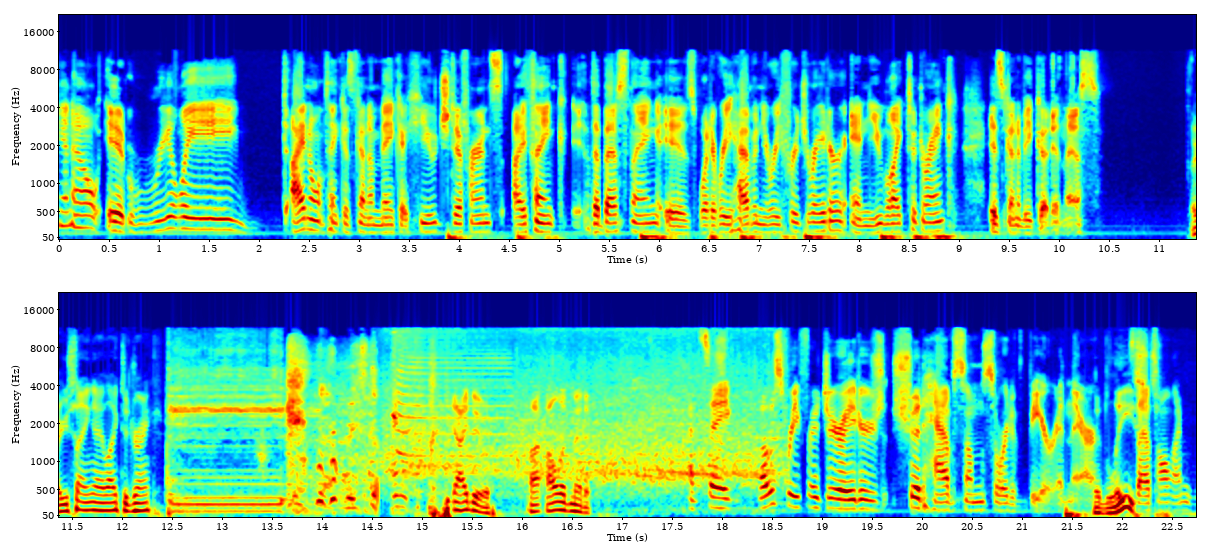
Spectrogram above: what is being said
You know, it really, I don't think is going to make a huge difference. I think the best thing is whatever you have in your refrigerator and you like to drink is going to be good in this. Are you saying I like to drink? Yeah, I do. I'll admit it. I'd say most refrigerators should have some sort of beer in there. At least. That's all I'm,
